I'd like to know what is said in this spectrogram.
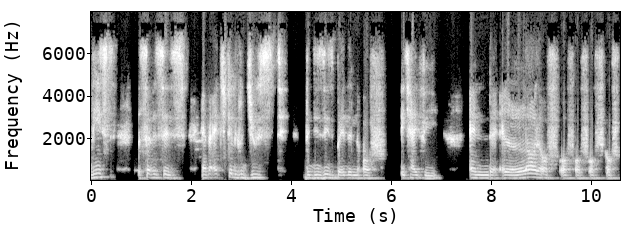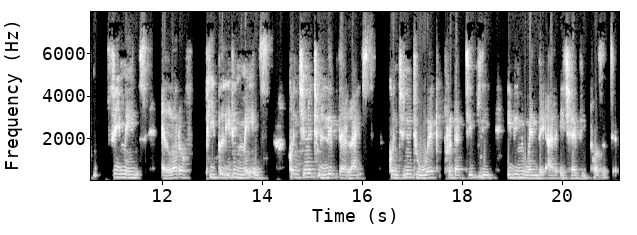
These services have actually reduced the disease burden of HIV and a lot of, of, of, of, of females, a lot of people, even males, continue to live their lives, continue to work productively, even when they are HIV positive.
